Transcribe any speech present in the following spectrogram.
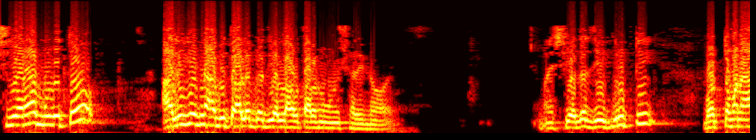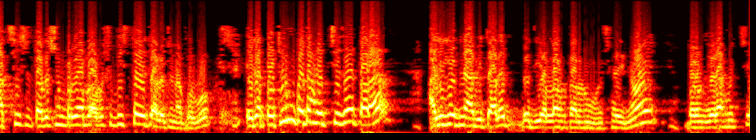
শিয়ারা মূলত আলী ইবনে আবি তালেব রাদিয়াল্লাহু তাআলা আনহু অনুসারী নয়। মানে শিয়াদের যে গ্রুপটি বর্তমানে আছে, সে তাদের সম্পর্কে আমরা অবশ্যই বিস্তারিত আলোচনা করব। এটা প্রথম কথা হচ্ছে যে তারা আলী ইবনে আবি তালেব যদি আল্লাহ তাআলার অনুসারী নয়, বরং এরা হচ্ছে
